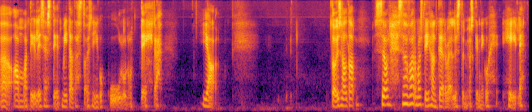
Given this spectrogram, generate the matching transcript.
ää, ammatillisesti, että mitä tästä olisi niin kuin kuulunut tehdä. Ja toisaalta se on, se on varmasti ihan terveellistä myöskin niin kuin heille –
